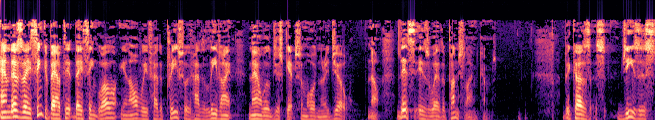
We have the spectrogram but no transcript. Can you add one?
And as they think about it, they think, well, you know, we've had a priest, we've had a Levite, now we'll just get some ordinary Joe. No, this is where the punchline comes. Because Jesus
